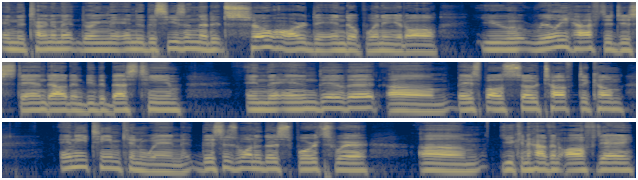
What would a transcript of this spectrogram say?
in the tournament during the end of the season that it's so hard to end up winning it all. You really have to just stand out and be the best team in the end of it. Um, baseball is so tough to come. Any team can win. This is one of those sports where um, you can have an off day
